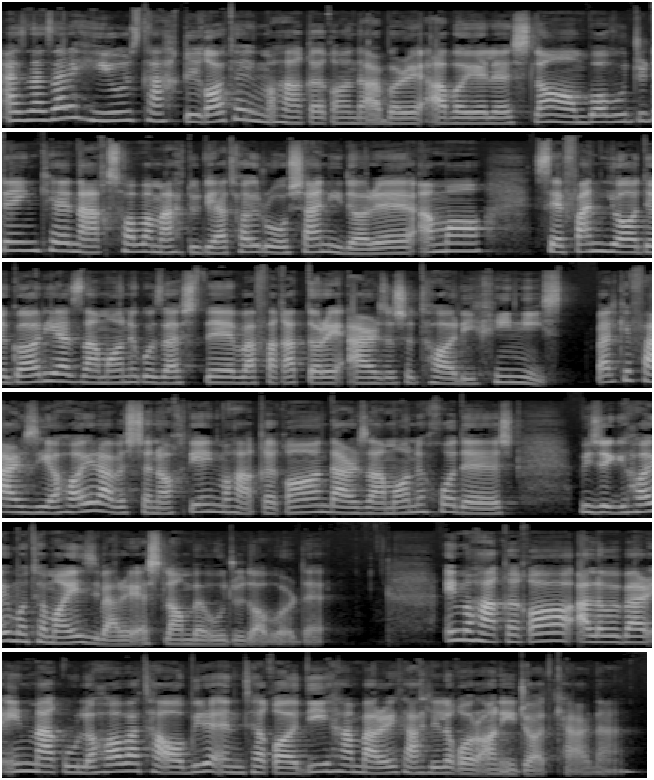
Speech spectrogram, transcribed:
از نظر هیوز تحقیقات این محققان درباره اوایل اسلام با وجود اینکه ها و های روشنی داره اما صرفا یادگاری از زمان گذشته و فقط دارای ارزش تاریخی نیست بلکه فرضیه های روش شناختی این محققان در زمان خودش ویژگی های متمایزی برای اسلام به وجود آورده این محققا علاوه بر این مقوله ها و تعابیر انتقادی هم برای تحلیل قرآن ایجاد کردند.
